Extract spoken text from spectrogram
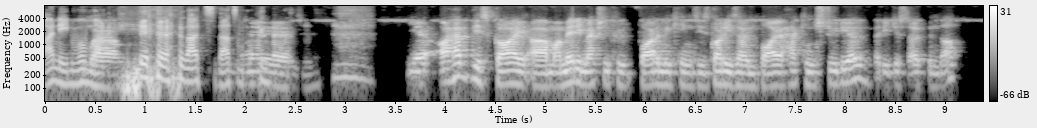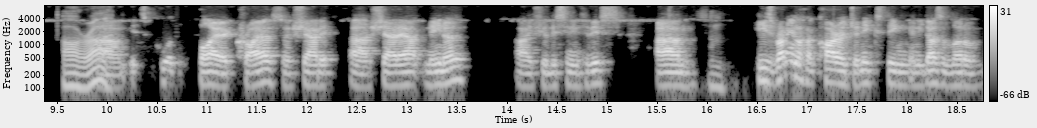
I need more wow. money. that's that's my yeah. Yeah, I have this guy. Um, I met him actually through Vitamin Kings. He's got his own biohacking studio that he just opened up. All right. Um, it's called BioCryo. So shout it, uh, shout out Nino, uh, if you're listening to this. Um, awesome he's running like a cryogenics thing and he does a lot of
